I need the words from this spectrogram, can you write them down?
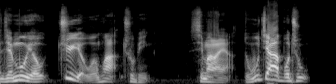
本节目由聚友文化出品，喜马拉雅独家播出。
